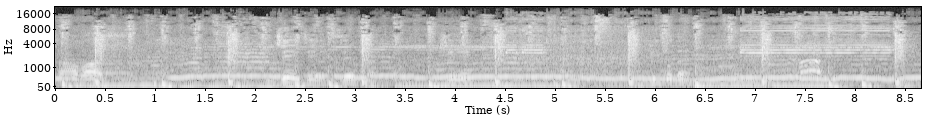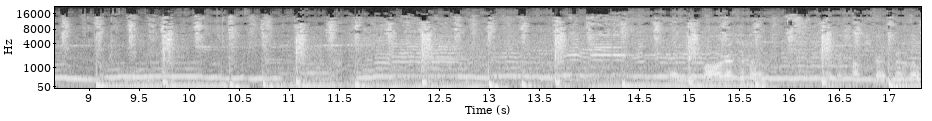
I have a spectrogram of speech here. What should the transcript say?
সাবাস। জে জে জে না জে ডি কোথায়? পাওয়া গেছে তো? সাবস্ক্রাইব মেরে দাও।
